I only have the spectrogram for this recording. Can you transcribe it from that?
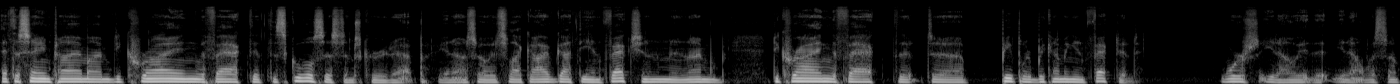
At the same time, I'm decrying the fact that the school system screwed up. You know, so it's like I've got the infection and I'm decrying the fact that uh, people are becoming infected. Worse, you know, you know, with some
